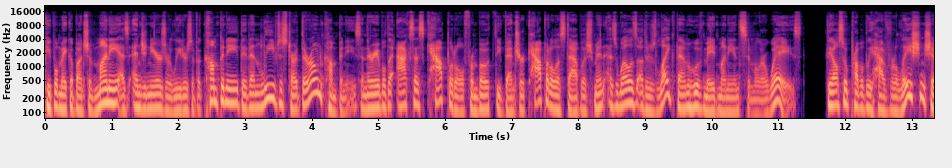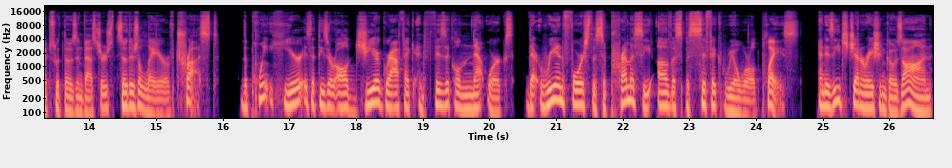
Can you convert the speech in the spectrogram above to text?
People make a bunch of money as engineers or leaders of a company. They then leave to start their own companies, and they're able to access capital from both the venture capital establishment as well as others like them who have made money in similar ways. They also probably have relationships with those investors, so there's a layer of trust. The point here is that these are all geographic and physical networks that reinforce the supremacy of a specific real world place. And as each generation goes on,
